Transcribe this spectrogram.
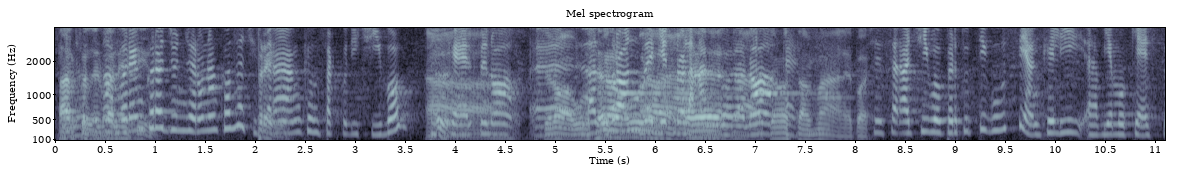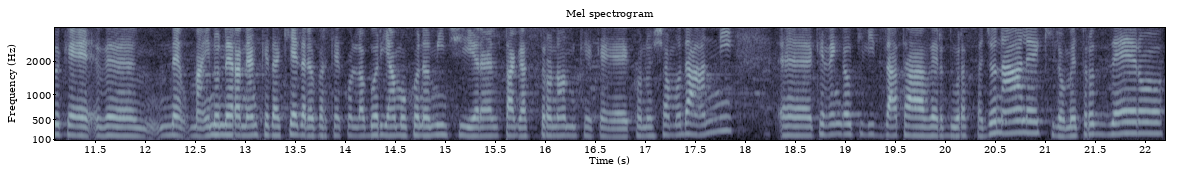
Parco del No, Valentino. vorrei ancora aggiungere una cosa, ci Prego. sarà anche un sacco di cibo, Ah, perché se no, se no uno- la uno- è dietro eh, l'angolo, esatto, no? se no Eh. sta male poi. Ci sarà cibo per tutti i gusti, anche lì abbiamo chiesto che, eh, ne- ma non era neanche da chiedere perché collaboriamo con amici e realtà gastronomiche che conosciamo da anni, eh, che venga utilizzata verdura stagionale, chilometro zero,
